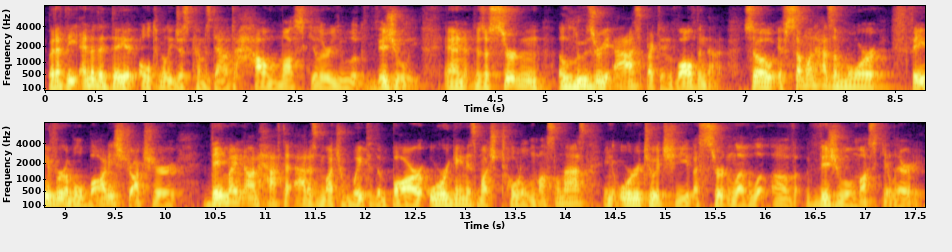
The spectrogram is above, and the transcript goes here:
but at the end of the day, it ultimately just comes down to how muscular you look visually. And there's a certain illusory aspect involved in that. So if someone has a more favorable body structure, they might not have to add as much weight to the bar or gain as much total muscle mass in order to achieve a certain level of visual muscularity.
